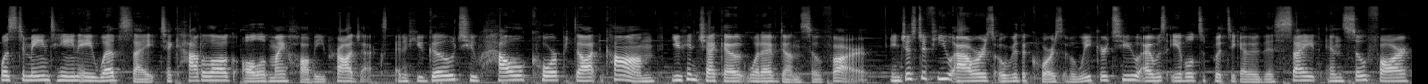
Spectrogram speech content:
was to maintain a website to catalog all of my hobby projects. And if you go to howlcorp.com, you can check out what I've done so far. In just a few hours over the course of a week or two, I was able to put together this site, and so far,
